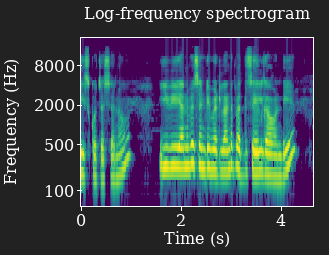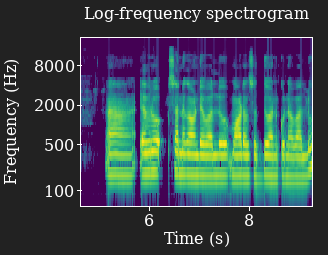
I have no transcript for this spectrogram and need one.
తీసుకొచ్చేసాను. ఇవి ఎనభై సెంటీమీటర్లు అంటే పెద్ద సేల్ కావండి. ఎవరో సన్నగా ఉండేవాళ్ళు మోడల్స్ వద్దు అనుకున్న వాళ్ళు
